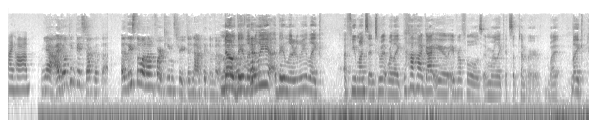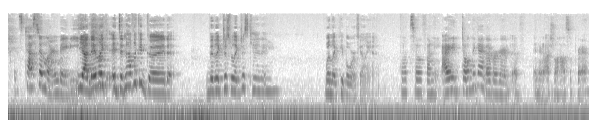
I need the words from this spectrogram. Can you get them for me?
IHOB. Yeah, I don't think they stuck with that. At least the one on 14th Street did not get the memo. No, they literally, they literally like a few months into it, we're like, haha, got you, April Fools, and we're like, it's September. What? Like, It's test and learn, baby. yeah, they like it didn't have like a good. They like just were like, just kidding, when like people weren't feeling it. That's so funny. I don't think I've ever heard of International House of Prayer.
